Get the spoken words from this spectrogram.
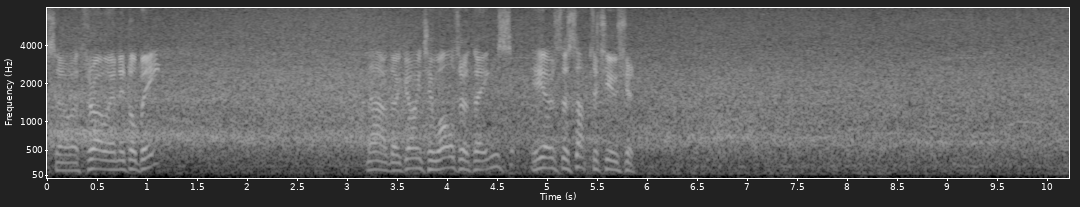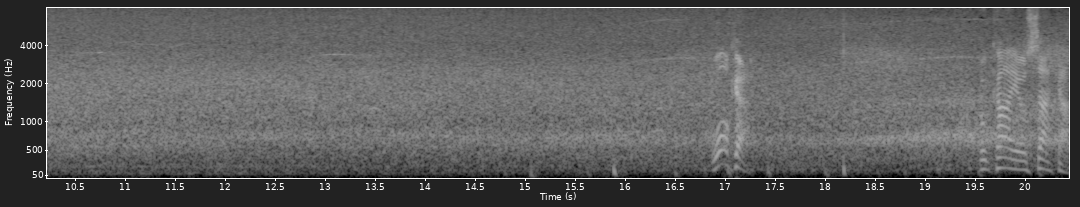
so a throw-in it'll be. Now they're going to alter things. Here's the substitution. Walker. Bukayo Saka.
